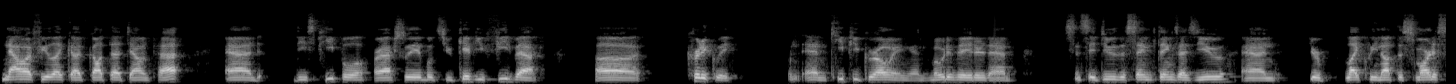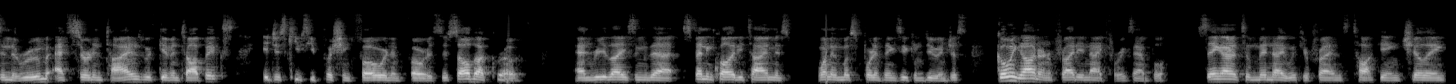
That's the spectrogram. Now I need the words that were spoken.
Now I feel like I've got that down pat, and these people are actually able to give you feedback uh, critically and keep you growing and motivated. And since they do the same things as you, and you're likely not the smartest in the room at certain times with given topics, it just keeps you pushing forward and forward. So it's all about growth and realizing that spending quality time is one of the most important things you can do. And just going out on a Friday night, for example, staying out until midnight with your friends, talking, chilling,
